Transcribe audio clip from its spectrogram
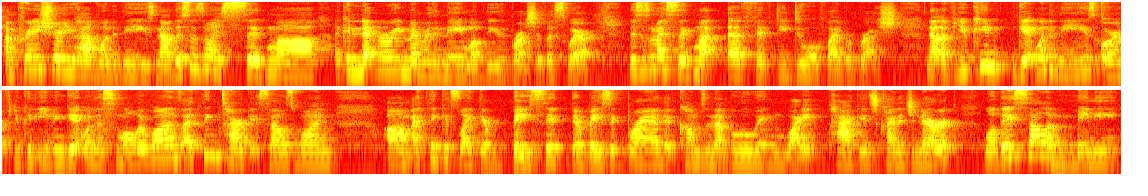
I'm pretty sure you have one of these. Now this is my Sigma, I can never remember the name of these brushes, I swear. This is my Sigma F50 dual fiber brush. Now if you can get one of these or if you can even get one of the smaller ones, I think Target sells one um, I think it's like their basic, their basic brand. It comes in that blue and white package, kind of generic. Well, they sell a mini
